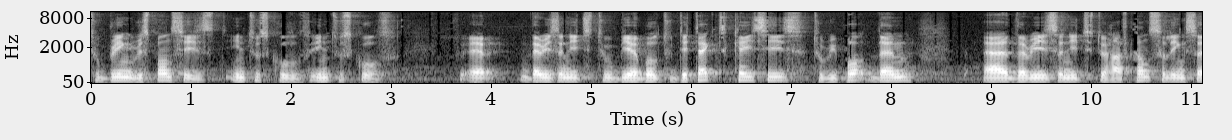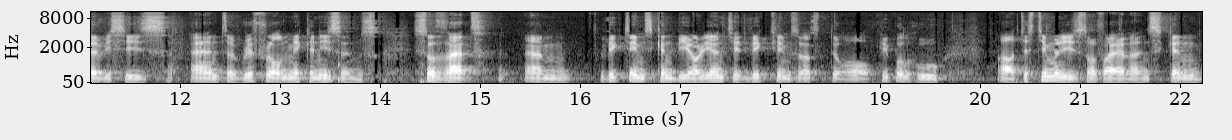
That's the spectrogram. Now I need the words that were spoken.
to bring responses into schools. Into schools. Uh, there is a need to be able to detect cases, to report them, uh, there is a need to have counseling services and uh, referral mechanisms so that um, victims can be oriented, victims or, or, people who are testimonies of violence can,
